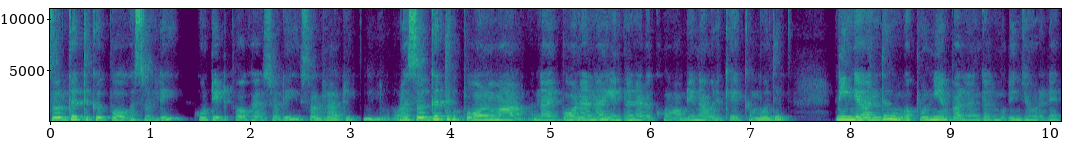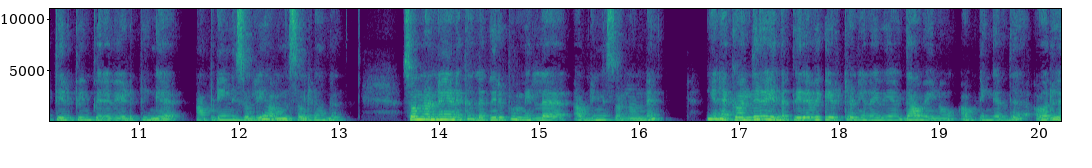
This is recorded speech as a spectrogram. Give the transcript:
சொர்க்கத்துக்கு போக சொல்லி கூட்டிட்டு போக சொல்லி சொல்றாரு. சொர்க்கத்துக்கு போகணுமா? நான் போனேன்னா என்ன நடக்கும்? அப்படின்னு அவர் கேட்கும்போது நீங்க வந்து உங்க புண்ணிய பலன்கள் முடிஞ்ச உடனே திருப்பியும் பிறவி எடுப்பீங்க அப்படின்னு சொல்லி அவங்க சொல்றாங்க. சொன்னோன்னே எனக்கு அதுல விருப்பம் இல்லை அப்படின்னு சொன்னோன்னே எனக்கு வந்து இந்த பிறவியற்ற நிலை தான் வேணும் அப்படிங்கறத அவரு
